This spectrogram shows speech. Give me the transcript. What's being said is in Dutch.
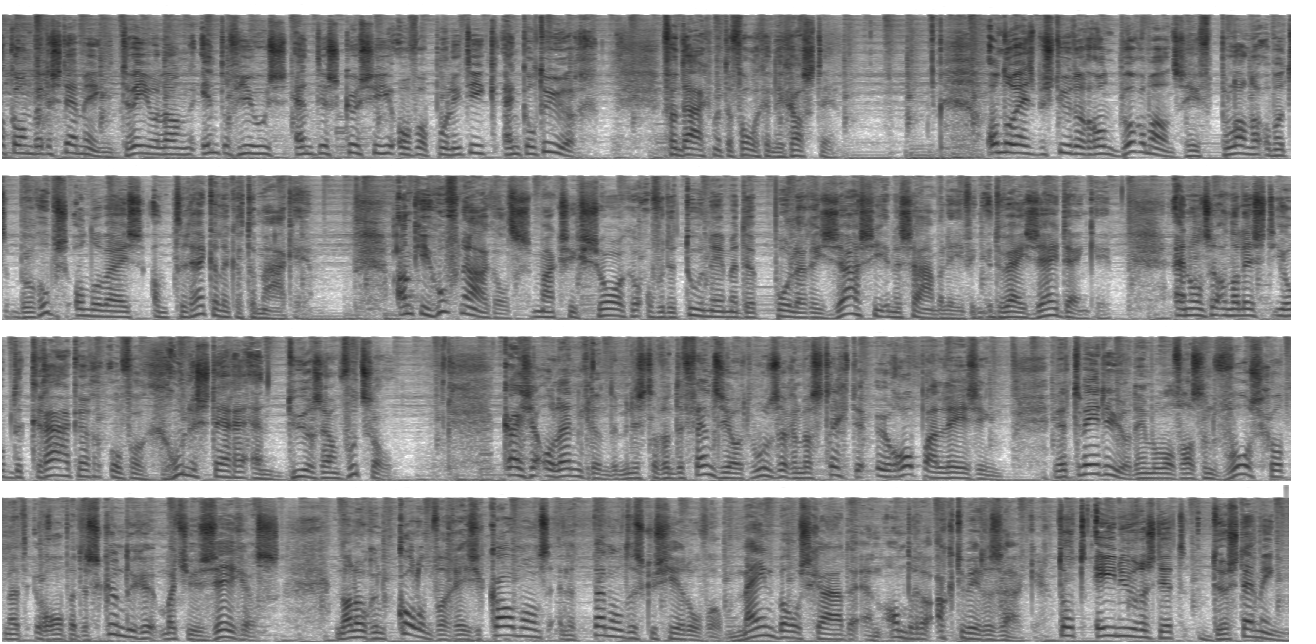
Welkom bij de stemming. Twee uur lang interviews en discussie over politiek en cultuur. Vandaag met de volgende gasten. Onderwijsbestuurder Ron Bormans heeft plannen om het beroepsonderwijs aantrekkelijker te maken. Ankie Hoefnagels maakt zich zorgen over de toenemende polarisatie in de samenleving, het wij-zij-denken. En onze analist Joop de Kraker over groene sterren en duurzaam voedsel. Kajsa Ollengren, de minister van Defensie, houdt woensdag in Maastricht de Europa-lezing. In het tweede uur nemen we alvast een voorschot met Europa-deskundige Mathieu Zegers. Dan ook een column van Rezi Kouwmans en het panel discussieert over mijnbouwschade en andere actuele zaken. Tot één uur is dit De Stemming.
